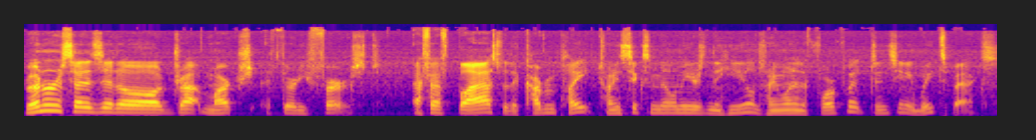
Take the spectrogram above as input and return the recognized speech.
Roadrunner says it'll drop March 31st. FF Blast with a carbon plate, 26 millimeters in the heel and 21 in the forefoot. Didn't see any weight specs.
